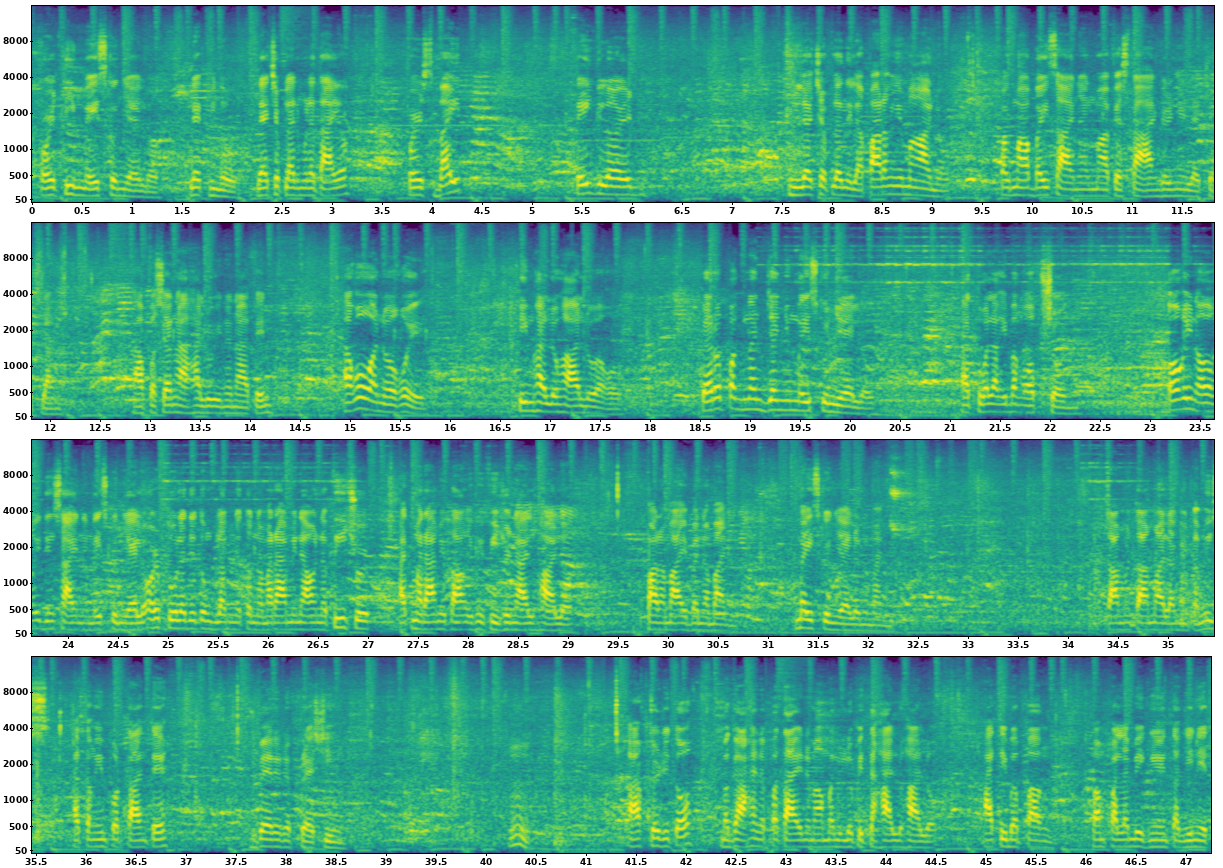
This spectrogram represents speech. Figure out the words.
Or team mais con yelo? Let me know. Leche plan muna tayo. First bite. Thank you, Lord. Leche plan nila, parang yung mga ano, pag mga baysanan, mga piyestahan, ganyan yung leche plan. Tapos yan, hahaluin na natin. Ako, ano ako eh, team halo-halo ako. Pero pag nandyan yung mais con yelo, at walang ibang option, okay na okay din sa akin ng mais con yelo. Or tulad itong vlog na to na marami na ako na feature at marami pa akong i-feature na halo-halo para maiba naman. Mais con yelo naman. Tama-tama lang yung tamis. At ang importante, very refreshing. Mm. After dito, maghahanap pa tayo ng mga malulupit na halo-halo at iba pang pampalamig ngayong tag-init.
